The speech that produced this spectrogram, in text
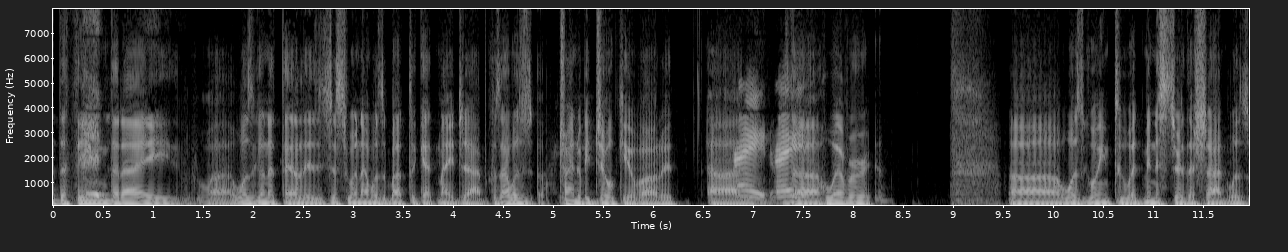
the thing that I uh, was gonna tell is just when I was about to get my jab because I was trying to be jokey about it. Uh, Right, right. The whoever uh, was going to administer the shot was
